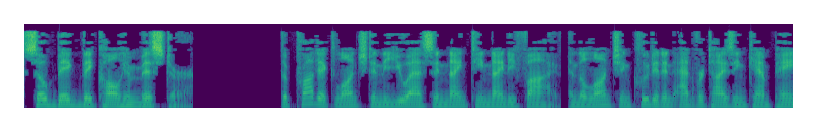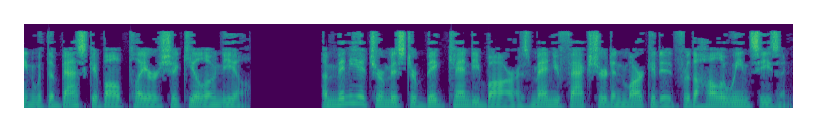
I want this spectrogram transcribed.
so big they call him Mr. The product launched in the U.S. in 1995, and the launch included an advertising campaign with the basketball player Shaquille O'Neal. A miniature Mr. Big candy bar is manufactured and marketed for the Halloween season.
